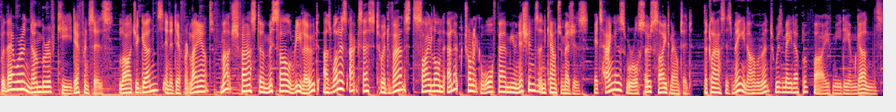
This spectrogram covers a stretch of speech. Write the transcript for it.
but there were a number of key differences. Larger guns in a different layout, much faster missile reload, as well as access to advanced Cylon electronic warfare munitions and countermeasures. Its hangars were also side-mounted. The class's main armament was made up of five medium guns,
